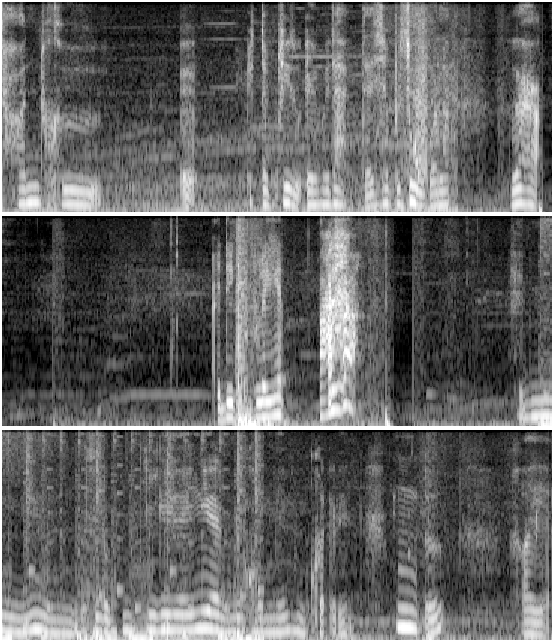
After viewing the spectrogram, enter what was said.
ฉันคือ เออจำชื่อตัวเองไม่ได้ แต่ฉันไปสู้กันละว่าไอเด็กเปรตตายอืมสนุกจริงๆเลยเรียนในคอมเมนต์ของคนอื่นอืมเออใครอะ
